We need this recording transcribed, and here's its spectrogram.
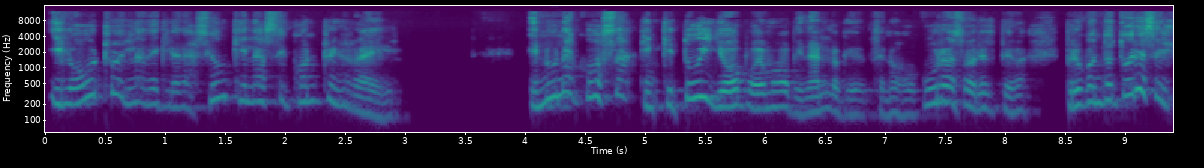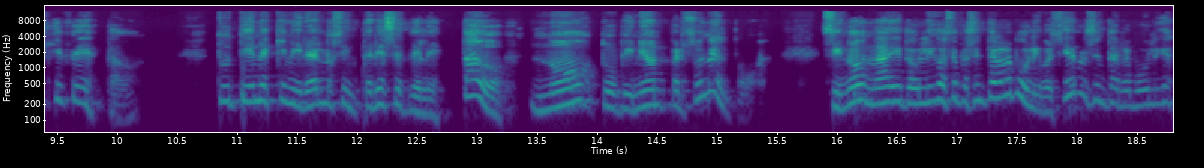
Y lo otro es la declaración que él hace contra Israel. En una cosa en que tú y yo podemos opinar lo que se nos ocurra sobre el tema, pero cuando tú eres el jefe de Estado, tú tienes que mirar los intereses del Estado, no tu opinión personal. Si no, nadie te obliga a ser presidente de la República. si eres presidente de la República,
